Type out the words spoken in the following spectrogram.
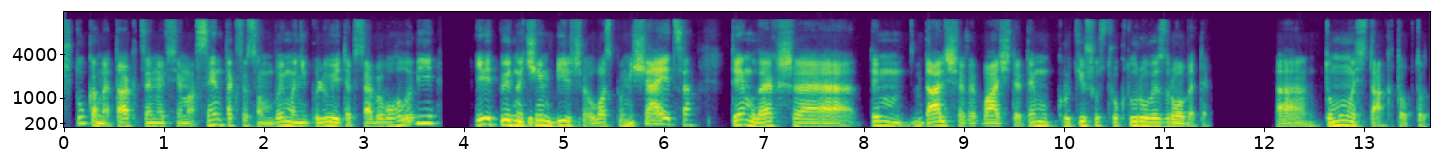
штуками, так, цими всіма синтаксисом, ви маніпулюєте в себе в голові, і відповідно, чим більше у вас поміщається, тим легше, тим далі ви бачите, тим крутішу структуру ви зробите. Тому ось так. Тобто,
